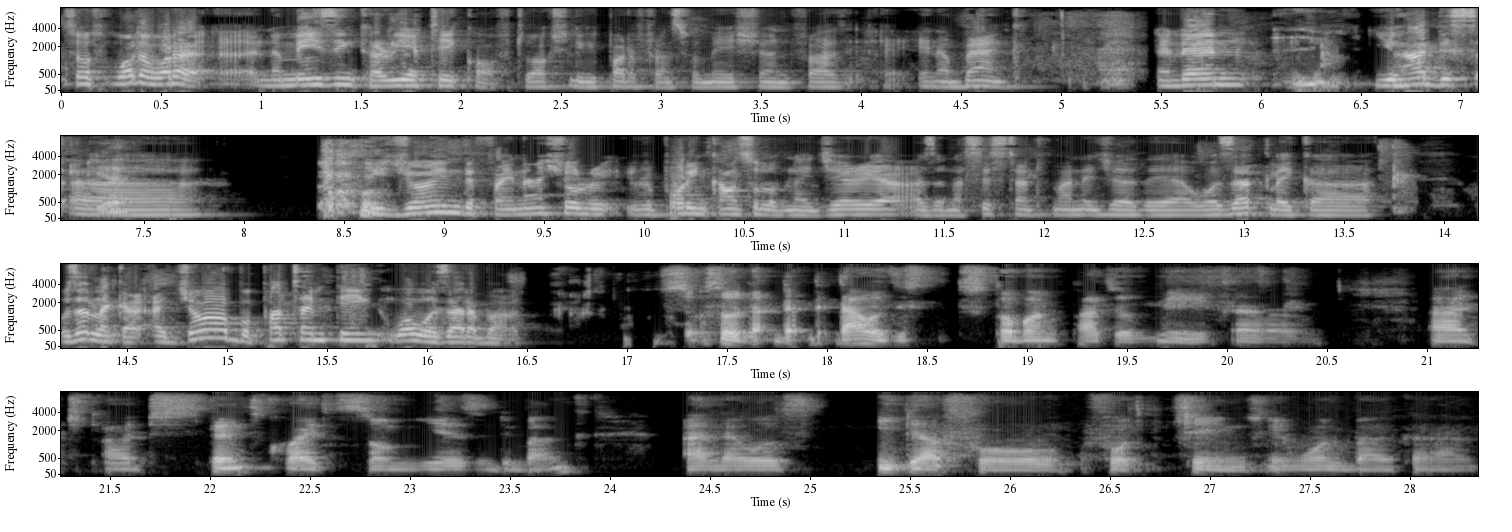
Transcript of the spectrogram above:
so what a, what a, an amazing career takeoff to actually be part of transformation for, in a bank and then you had this Yeah. uh, you joined the financial Re- reporting council of nigeria as an assistant manager there was that like a was that like a, a job or part-time thing what was that about so so that, that that was this stubborn part of me. Um, I'd, I'd spent quite some years in the bank and I was eager for for change in one bank. Um,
